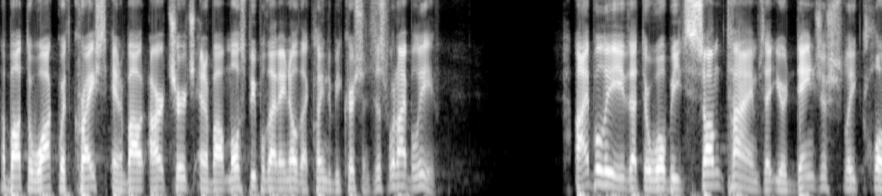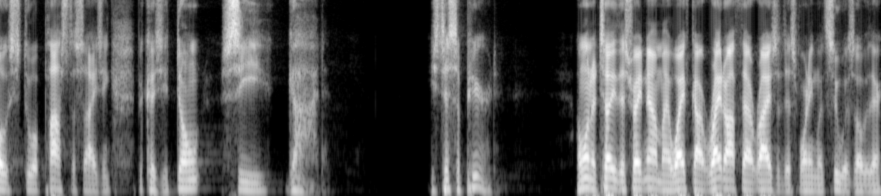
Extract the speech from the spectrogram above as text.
about the walk with Christ and about our church and about most people that I know that claim to be Christians. This is what I believe. I believe that there will be some times that you're dangerously close to apostatizing because you don't see God. He's disappeared. I want to tell you this right now. My wife got right off that riser this morning when Sue was over there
